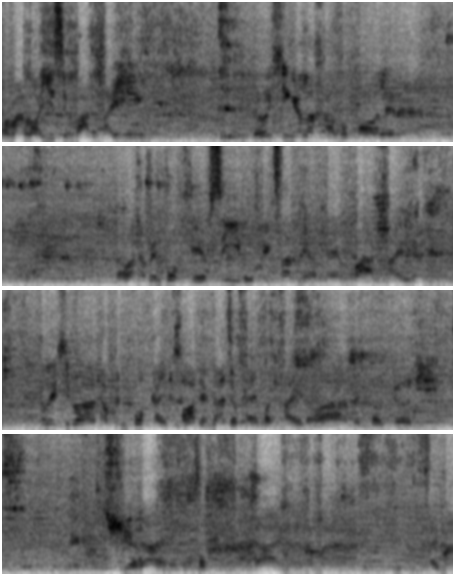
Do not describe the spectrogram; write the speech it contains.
ประมาณ 120 บาทไทยเองเดอร์คิงก็ราคาพอๆกันเลยนะฮะ แต่ว่าถ้าเป็นพวก KFC หรือเท็กซัสเนี่ยแพงกว่าไทยนะ ก็เลยคิดว่าถ้าเป็นพวกไก่ทอดเนี่ยน่าจะแพงกว่าไทย แต่ว่าถ้าเป็นเบอร์เกอร์นี่เชื่อได้คบหาได้นะถ้ามาใครมา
